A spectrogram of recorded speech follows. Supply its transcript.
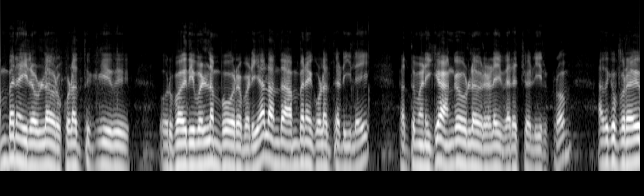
அம்பனையில் உள்ள ஒரு குளத்துக்கு இது ஒரு பகுதி வெள்ளம் போகிறபடியால் அந்த அம்பனை குளத்தடியிலே பத்து மணிக்கு அங்கே உள்ளவர்களை வர சொல்லியிருக்கிறோம். அதுக்கு பிறகு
